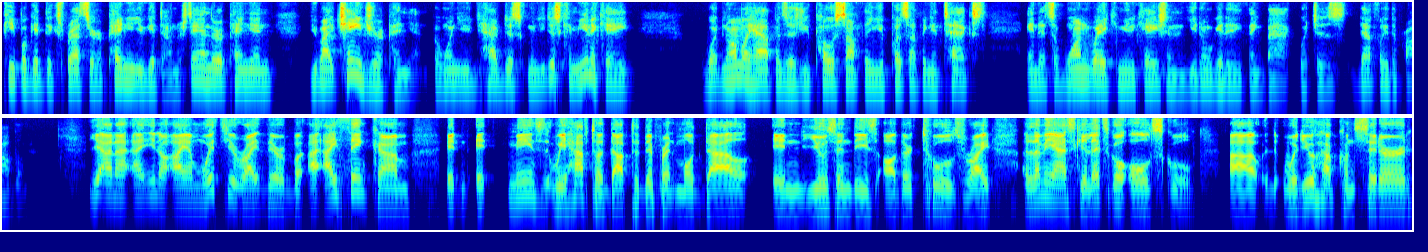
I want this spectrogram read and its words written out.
people get to express their opinion, you get to understand their opinion, you might change your opinion. But when you have just when you just communicate, what normally happens is you post something, you put something in text, and it's a one-way communication you don't get anything back, which is definitely the problem. Yeah, and I, I you know, I am with you right there, but I, I think um, it it means that we have to adopt a different modal in using these other tools, right? Uh, let me ask you, let's go old school. Uh, would you have considered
